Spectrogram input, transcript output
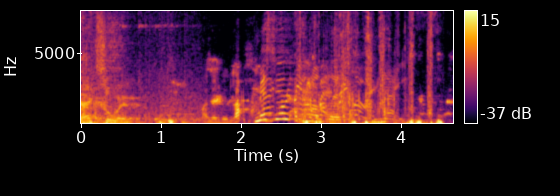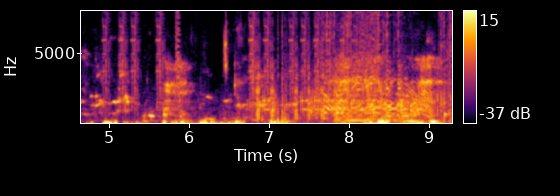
Excellent. Mana dia last? Mission accomplished. Take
